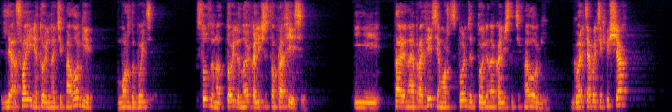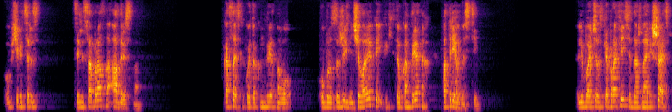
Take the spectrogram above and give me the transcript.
для освоения той или иной технологии может быть создано то или иное количество профессий. И та или иная профессия может использовать то или иное количество технологий. Говорить об этих вещах целесообразно, адресно. Касаясь какой-то конкретного образа жизни человека и каких-то конкретных потребностей. Любая человеческая профессия должна решать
